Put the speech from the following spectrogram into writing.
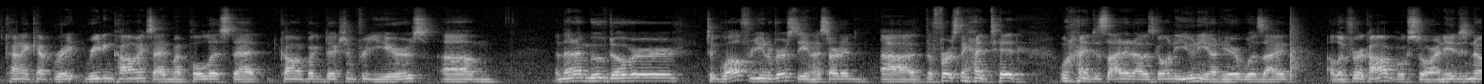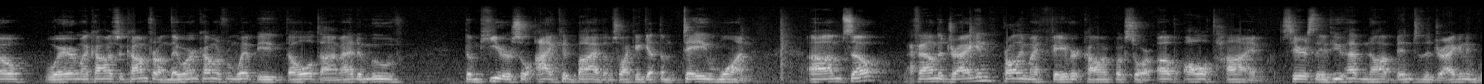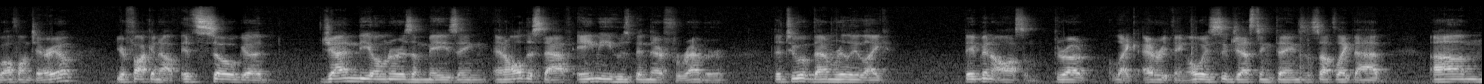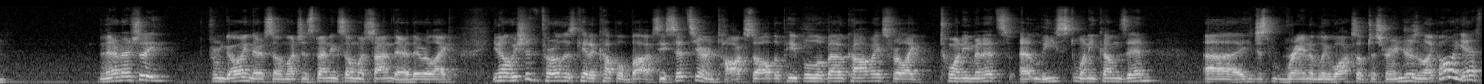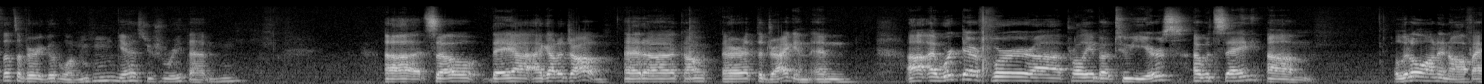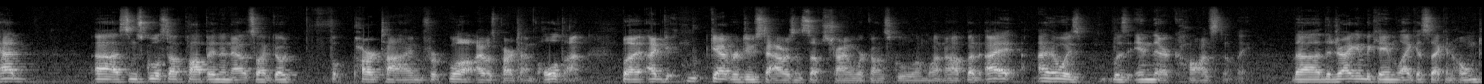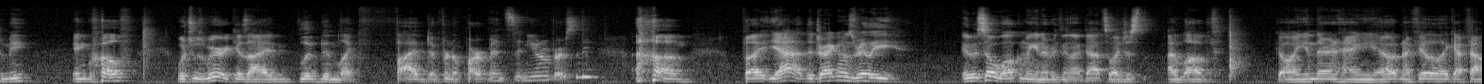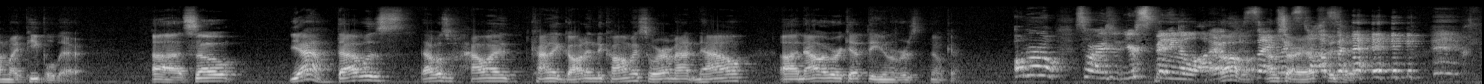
kind of kept re- reading comics. I had my pull list at Comic Book Addiction for years, um, and then I moved over to Guelph for university, and I started. Uh, the first thing I did when I decided I was going to uni out here was I I looked for a comic book store. I needed to know where my comics would come from. They weren't coming from Whitby the whole time. I had to move them here so I could buy them, so I could get them day one. Um, so I found the Dragon, probably my favorite comic book store of all time. Seriously, if you have not been to the Dragon in Guelph, Ontario, you're fucking up. It's so good. Jen, the owner, is amazing, and all the staff. Amy, who's been there forever, the two of them really like. They've been awesome throughout like everything, always suggesting things and stuff like that. Um, and then eventually, from going there so much and spending so much time there, they were like, you know, we should throw this kid a couple bucks. He sits here and talks to all the people about comics for like 20 minutes at least when he comes in. Uh, he just randomly walks up to strangers and like, oh yes, that's a very good one. hmm yes, you should read that. hmm Uh, so they, uh, I got a job at uh, com- or at the Dragon, and uh, I worked there for uh, probably about two years. I would say, um, a little on and off. I had uh, some school stuff pop in and out, so I'd go part time for. Well, I was part time the whole time, but I'd get, get reduced hours and stuff to try and work on school and whatnot. But I, I always was in there constantly. The the Dragon became like a second home to me in Guelph, which was weird because I lived in like five different apartments in university. Um, but yeah, the Dragon was really, it was so welcoming and everything like that. So I just I loved going in there and hanging out, and I feel like I found my people there. Uh, so yeah, that was that was how I kind of got into comics. Where I'm at now. Uh, now I work at the university. Okay. Oh no, no, sorry, you're spinning a lot. I was Oh, just saying, I'm like, sorry, I stop.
